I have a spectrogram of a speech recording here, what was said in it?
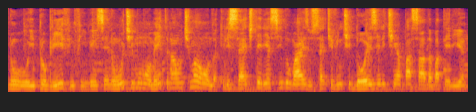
no, ir pro Griff, enfim, vencer no último momento na última onda. Aquele 7 teria sido mais, o 7,22 ele tinha passado a bateria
